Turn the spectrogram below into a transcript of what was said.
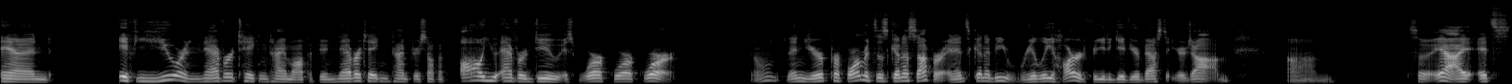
And if you are never taking time off, if you're never taking time for yourself, if all you ever do is work, work, work, then your performance is to suffer and it's to be really hard for you to give your best at your job. Um, so yeah, I, it's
